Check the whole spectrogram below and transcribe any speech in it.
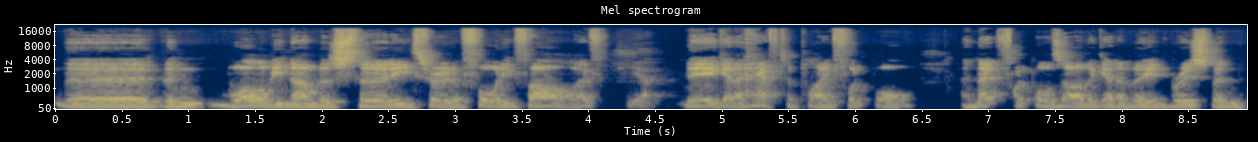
the the Wallaby numbers thirty through to forty five. Yeah, they're going to have to play football, and that football's either going to be in Brisbane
